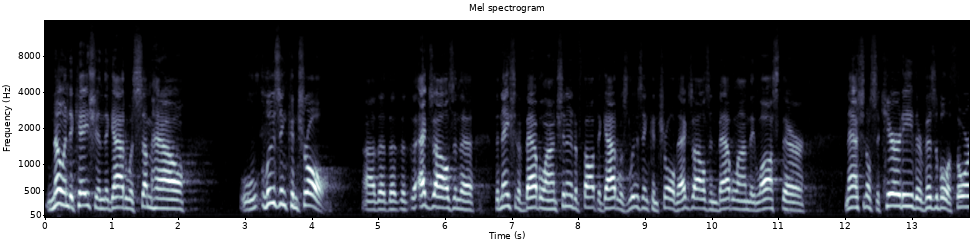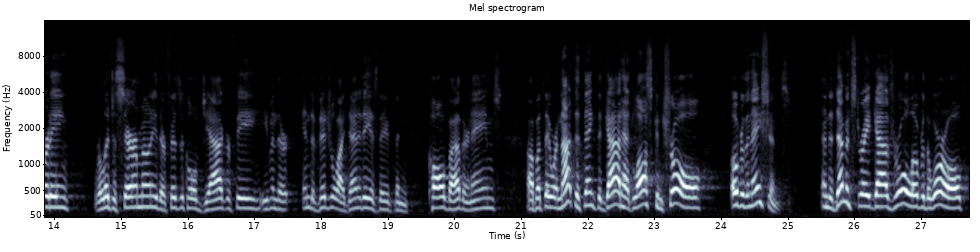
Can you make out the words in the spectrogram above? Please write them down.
no indication that God was somehow l- losing control. Uh, the, the, the, exiles in the, the nation of Babylon shouldn't have thought that God was losing control. The exiles in Babylon, they lost their national security, their visible authority, religious ceremony, their physical geography, even their individual identity as they've been called by other names. Uh, but they were not to think that God had lost control over the nations. And to demonstrate God's rule over the world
